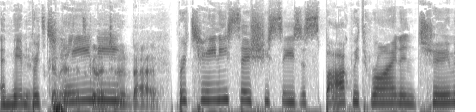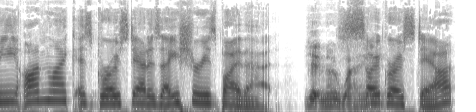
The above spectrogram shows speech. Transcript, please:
And then it's gonna, it's gonna turn bad. Brittini says she sees a spark with Ryan and Toomey. I'm like as grossed out as Aesha is by that. Yeah, no way. So grossed out.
